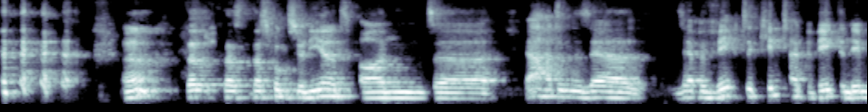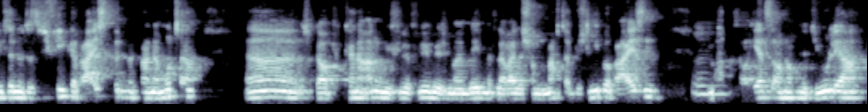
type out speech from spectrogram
das, das, das, funktioniert und äh, ja, hatte eine sehr, sehr bewegte Kindheit, bewegt in dem Sinne, dass ich viel gereist bin mit meiner Mutter. Ich glaube, keine Ahnung, wie viele Flüge ich in meinem Leben mittlerweile schon gemacht habe. Ich liebe Reisen, mhm. mache es auch jetzt auch noch mit Julia.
